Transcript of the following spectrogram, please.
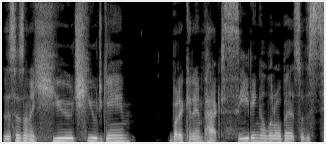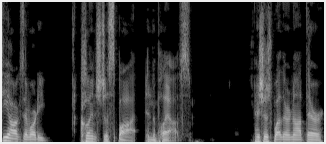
This isn't a huge, huge game, but it could impact seeding a little bit. So the Seahawks have already clinched a spot in the playoffs. It's just whether or not they're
